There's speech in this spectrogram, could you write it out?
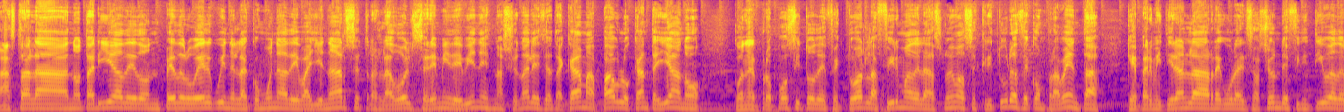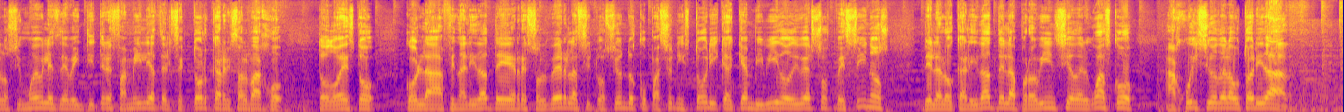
Hasta la notaría de don Pedro Elwin en la comuna de Vallenar se trasladó el Ceremi de Bienes Nacionales de Atacama, Pablo Cantellano, con el propósito de efectuar la firma de las nuevas escrituras de compraventa que permitirán la regularización definitiva de los inmuebles de 23 familias del sector Carrizal Bajo. Todo esto con la finalidad de resolver la situación de ocupación histórica que han vivido diversos vecinos de la localidad de la provincia del Huasco a juicio de la autoridad.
